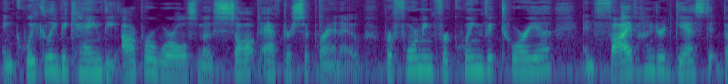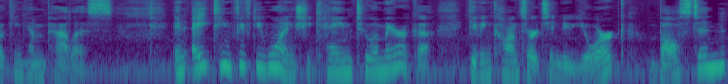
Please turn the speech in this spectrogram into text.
and quickly became the opera world's most sought after soprano, performing for Queen Victoria and 500 guests at Buckingham Palace. In 1851, she came to America, giving concerts in New York, Boston,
